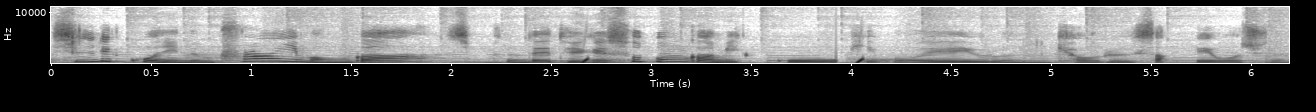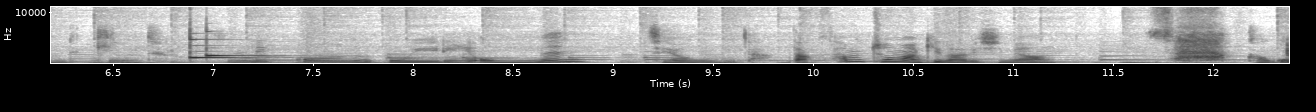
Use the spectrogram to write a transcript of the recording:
실리콘 있는 프라이머인가 싶은데 되게 수분감 있고 피부에 이런 결을 싹 메워주는 느낌이 들어요. 실리콘 오일이 없는 제형입니다. 딱 3초만 기다리시면 싹 하고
